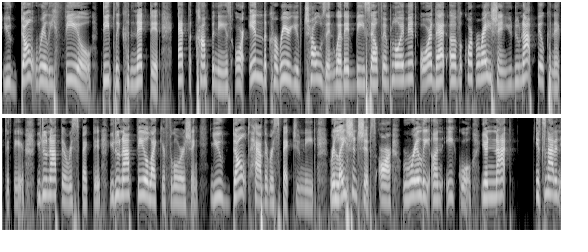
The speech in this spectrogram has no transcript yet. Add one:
You don't really feel deeply connected at the companies or in the career you've chosen, whether it be self employment or that of a corporation. You do not feel connected there. You do not feel respected. You do not feel like you're flourishing. You don't have the respect you need. Relationships are really unequal. You're not it's not an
